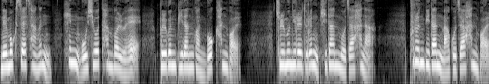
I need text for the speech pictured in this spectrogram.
내 몫의 상은 흰 모시옷 한 벌 외에 붉은 비단 관복 한 벌, 줄무늬를 두른 비단 모자 하나, 푸른 비단 마고자 한 벌,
